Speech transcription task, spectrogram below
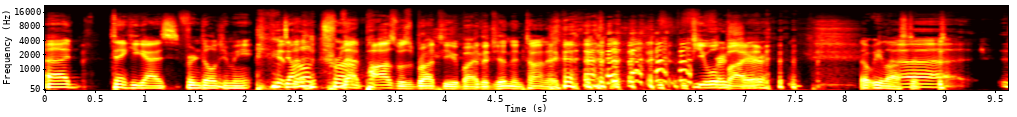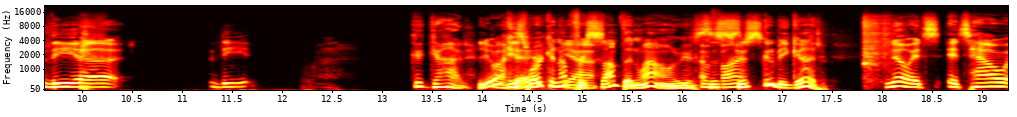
Uh, thank you guys for indulging me. Donald That Trump. That pause was brought to you by the gin and tonic, fueled For by sure. it. Oh, we lost it. Uh, the uh, the good God. You Wow, okay? he's working up Yeah. for something. Wow, this, this, fine. this is gonna be good. No, it's it's how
